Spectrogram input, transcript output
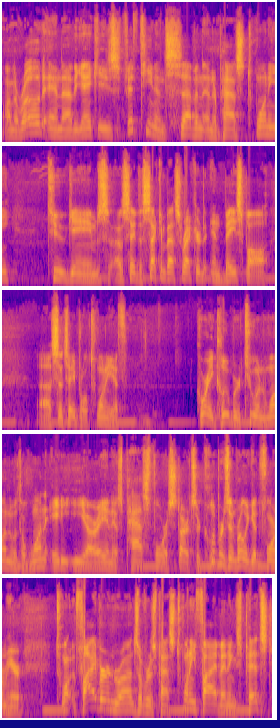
on the road, and uh, the Yankees 15 and 7 in their past 22 games. I would say the second best record in baseball uh, since April 20th. Corey Kluber, two and one with a 180 ERA in his past four starts. So Kluber's in really good form here. Tw- five earned runs over his past 25 innings pitched.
